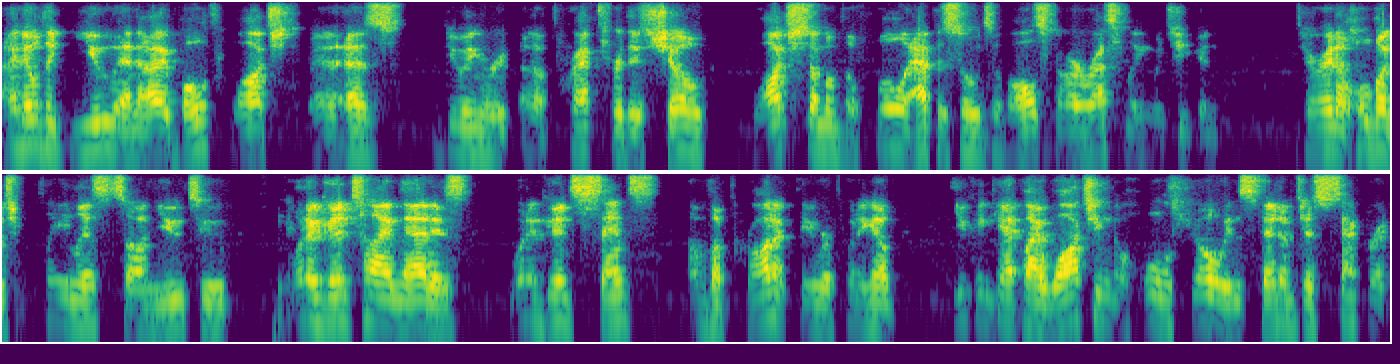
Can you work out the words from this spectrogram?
I know that you and I both watched uh, as doing uh, prep for this show. Watched some of the full episodes of All Star Wrestling, which you can. They're in a whole bunch of playlists on YouTube. What a good time that is! What a good sense of the product they were putting out you can get by watching the whole show instead of just separate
